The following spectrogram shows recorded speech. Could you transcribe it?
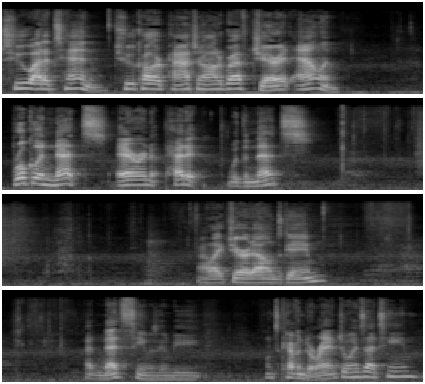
Two out of ten. Two color patch and autograph. Jarrett Allen. Brooklyn Nets. Aaron Pettit with the Nets. I like Jarrett Allen's game that Nets team is going to be once Kevin Durant joins that team.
